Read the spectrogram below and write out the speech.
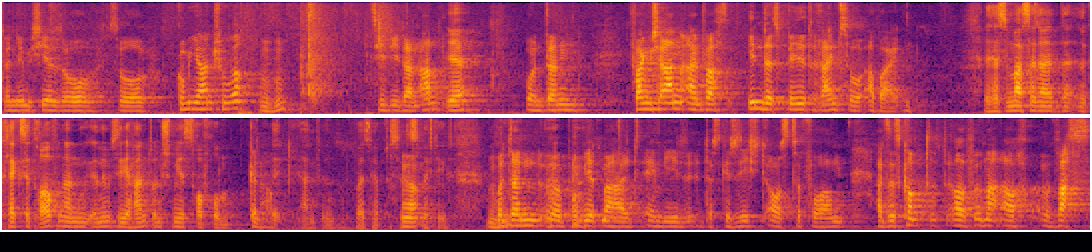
dann nehme ich hier so, so Gummihandschuhe, Mhm. Ziehe die dann an Ja. und dann fange ich an, einfach in das Bild reinzuarbeiten. Das heißt, du machst da eine, eine Kleckse drauf und dann nimmst du die Hand und schmierst drauf rum. Genau. Äh, ich weiß nicht, ob das Ja. richtig ist. Mhm. Und dann äh, probiert man halt irgendwie das Gesicht auszuformen. Also es kommt darauf immer auch was.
